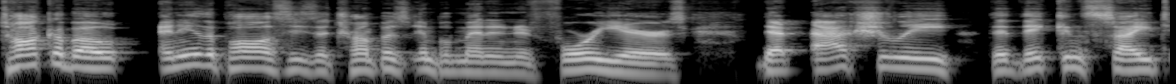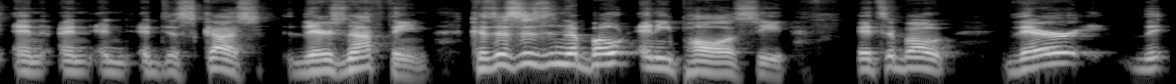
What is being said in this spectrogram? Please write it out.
talk about any of the policies that Trump has implemented in four years that actually that they can cite and and and, and discuss. There's nothing because this isn't about any policy. It's about their the,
